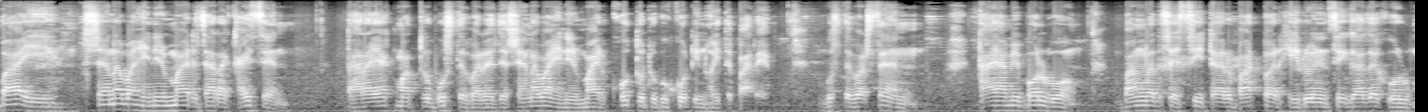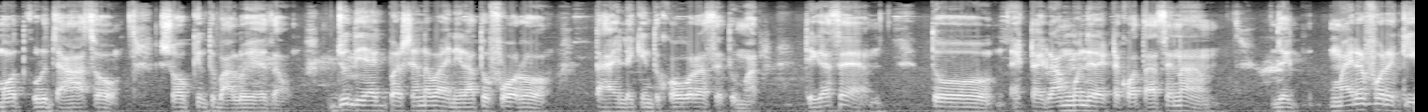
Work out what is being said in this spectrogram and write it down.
ভাই, সেনাবাহিনীর মায়ের যারা খাইছেন, তারা একমাত্র বুঝতে পারে যে সেনাবাহিনীর মায়ের কতটুকু কঠিন হইতে পারে। বুঝতে পারছেন? তাই আমি বলব বাংলাদেশের সিটার বাটপার হিরোইন সি গাজাকুর মদকুর যা আছো, সব কিন্তু ভালো হয়ে যাও। যদি একবার সেনাবাহিনীর এত পড়ো তাহলে কিন্তু খবর আছে তোমার। ঠিক আছে? তো একটা গ্রামগঞ্জের একটা কথা আছে না? যে মায়ের পরে কি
